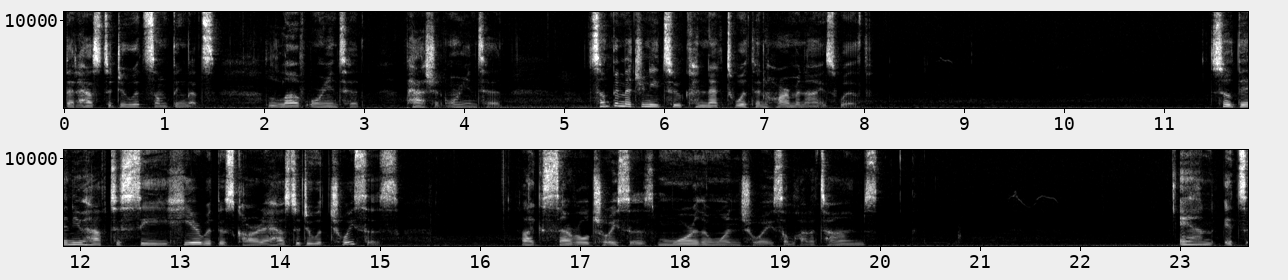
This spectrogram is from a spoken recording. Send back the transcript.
that has to do with something that's love oriented, passion oriented, something that you need to connect with and harmonize with. So then you have to see here with this card, it has to do with choices. Like several choices, more than one choice a lot of times. And it's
